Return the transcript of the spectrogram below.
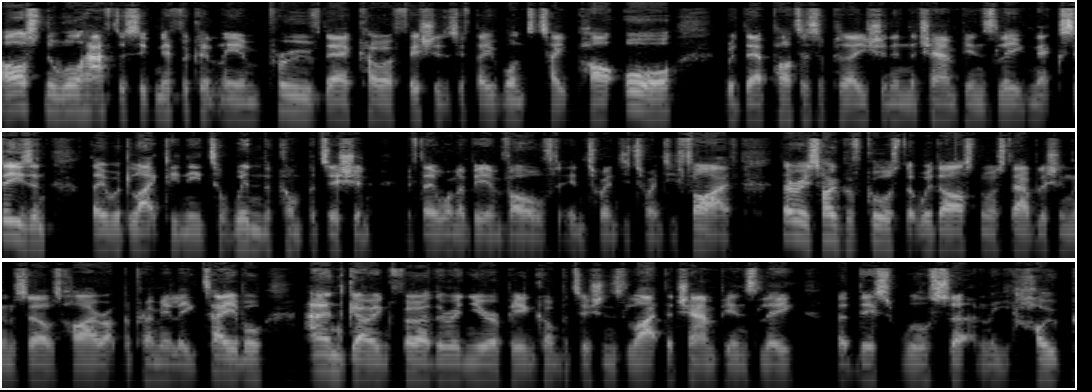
Arsenal will have to significantly improve their coefficients if they want to take part, or with their participation in the Champions League next season, they would likely need to win the competition if they want to be involved in 2025. There is hope, of course, that with Arsenal establishing themselves higher up the Premier League table and going further in European competitions like the Champions League, that this will certainly hope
